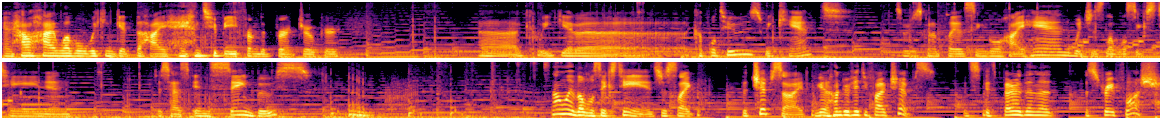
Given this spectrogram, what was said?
And how high level we can get the high hand to be from the Burnt Joker. Uh, can we get a, a couple twos? We can't. So we're just to play a single high hand, which is level 16 and just has insane boosts. It's not only level 16, it's just like the chip side. We get 155 chips. It's it's better than a, a straight flush.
